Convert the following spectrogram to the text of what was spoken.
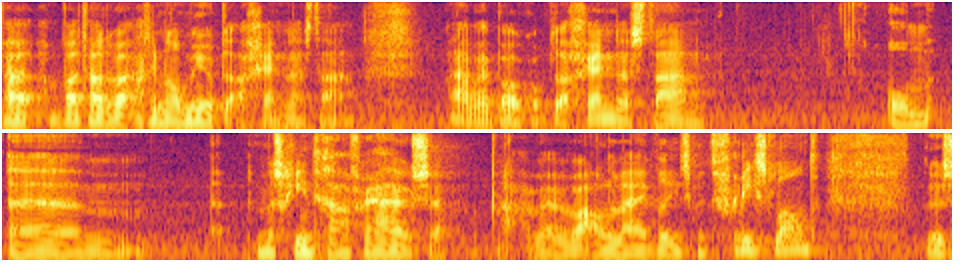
wat, hadden we eigenlijk nog meer op de agenda staan? Nou, we hebben ook op de agenda staan om um, misschien gaan verhuizen. Nou, we hebben allebei wel iets met Friesland, dus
